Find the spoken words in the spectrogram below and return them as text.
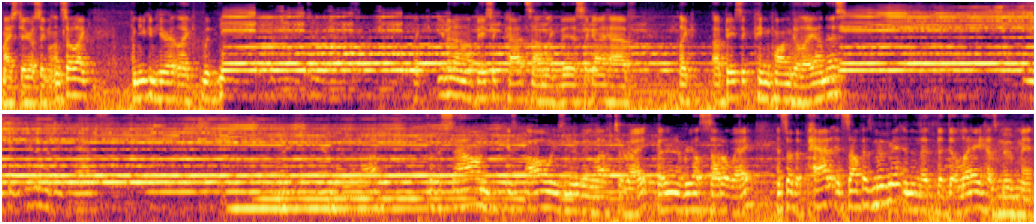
my stereo signal. And so like, I mean, you can hear it like with like even on a basic pad sound like this. Like I have like a basic ping pong delay on this. Real subtle way. And so the pad itself has movement, and then the, the delay has movement.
